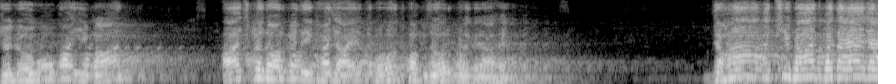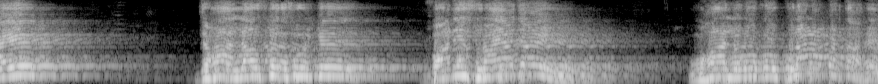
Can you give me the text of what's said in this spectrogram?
جو لوگوں کا ایمان آج کے دور میں دیکھا جائے تو بہت کمزور پڑ گیا ہے۔ جہاں اچھی بات بتایا جائے، جہاں اللہ اس کے رسول کے بانی سنایا جائے وہاں لوگوں کو بلانا پڑتا ہے۔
